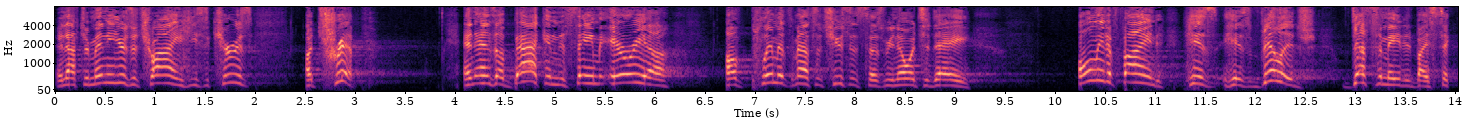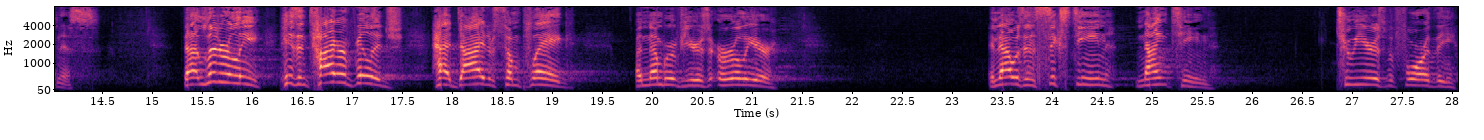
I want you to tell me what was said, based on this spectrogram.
And after many years of trying, he secures a trip and ends up back in the same area of Plymouth, Massachusetts, as we know it today, only to find his, his village decimated by sickness. That literally his entire village had died of some plague a number of years earlier. And that was in 1619, two years before the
